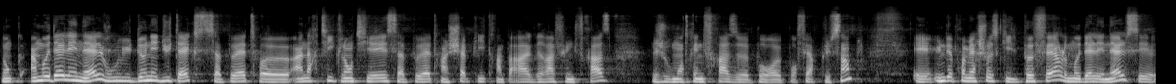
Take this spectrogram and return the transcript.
Donc un modèle NL, vous lui donnez du texte, ça peut être euh, un article entier, ça peut être un chapitre, un paragraphe, une phrase. Je vais vous montrer une phrase pour, pour faire plus simple. Et une des premières choses qu'il peut faire, le modèle NL, c'est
